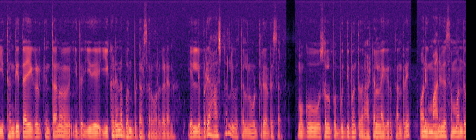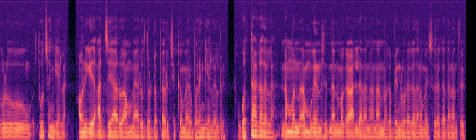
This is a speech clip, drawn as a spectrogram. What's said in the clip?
ಈ ತಂದೆ ತಾಯಿಗಳಿಗಿಂತನೂ ಇದು ಈ ಈ ಕಡೆನೇ ಬಂದ್ಬಿಟ್ಟಾರೆ ಸರ್ ಹೊರಗಡೆನ. ಎಲ್ಲಿ ಬರೀ ಹಾಸ್ಟೆಲ್ ಇವತ್ತೆಲ್ಲ ನೋಡ್ತಿರಲ್ರಿ ಸರ್? ಮಗು ಸ್ವಲ್ಪ ಬುದ್ಧಿ ಬಂತಂದ್ರೆ ಹಾಸ್ಟೆಲ್ನಾಗ ಇರ್ತಾನೆ ರೀ ಅವ್ನಿಗೆ ಮಾನವೀಯ ಸಂಬಂಧಗಳು ತೋಚಂಗೆ ಇಲ್ಲ. ಅವನಿಗೆ ಅಜ್ಜ ಯಾರು, ಅಮ್ಮ ಯಾರು, ದೊಡ್ಡಪ್ಪ ಯಾರು, ಚಿಕ್ಕಮ್ಮ ಯಾರು ಬರಂಗೇ ಇಲ್ಲ ಅಲ್ರಿ. ಗೊತ್ತಾಗೋದಲ್ಲ. ನಮ್ಮನ್ನು ನಮ್ಗೆ ಅನ್ಸುತ್ತೆ ನನ್ನ ಮಗ ಅಲ್ಲದಾನ ನನ್ನ ಮಗ ಬೆಂಗಳೂರಾಗ ಅದಾನ ಮೈಸೂರಾಗ ಅದಾನ ಅಂತೇಳಿ.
